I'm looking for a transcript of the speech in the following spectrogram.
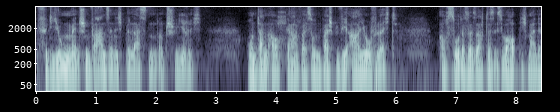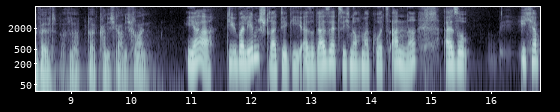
für die jungen Menschen wahnsinnig belastend und schwierig. Und dann auch, ja, bei so einem Beispiel wie Ajo vielleicht auch so, dass er sagt, das ist überhaupt nicht meine Welt. Also da, da kann ich gar nicht rein. Ja, die Überlebensstrategie, also da setze ich noch mal kurz an. Ne? Also ich habe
